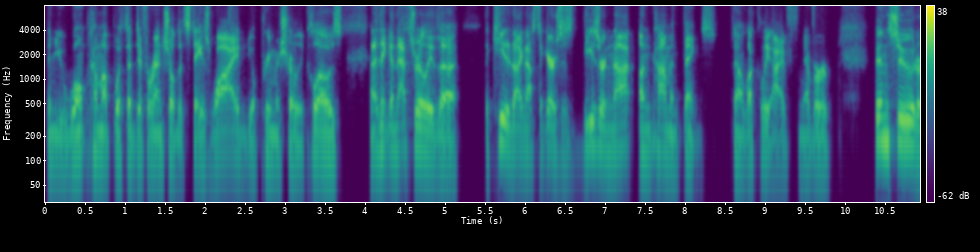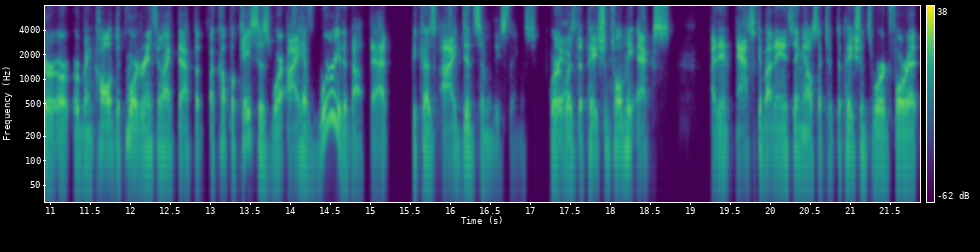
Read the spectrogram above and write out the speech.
then you won't come up with a differential that stays wide. You'll prematurely close, and I think, and that's really the the key to diagnostic errors is these are not uncommon things. Now, luckily, I've never been sued or, or, or been called to hmm. court or anything like that, but a couple cases where I have worried about that because I did some of these things where Yeah. it was the patient told me X. I didn't ask about anything else. I took the patient's word for it.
